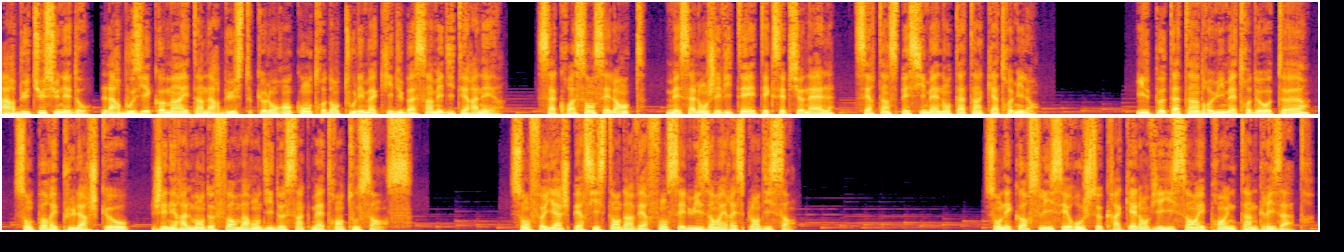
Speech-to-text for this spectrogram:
Arbutus unedo. L'arbousier commun est un arbuste que l'on rencontre dans tous les maquis du bassin méditerranéen. Sa croissance est lente, mais sa longévité est exceptionnelle, certains spécimens ont atteint 4000 ans. Il peut atteindre 8 mètres de hauteur, son port est plus large que haut, généralement de forme arrondie de 5 mètres en tous sens. Son feuillage persistant d'un vert foncé luisant et resplendissant. Son écorce lisse et rouge se craquelle en vieillissant et prend une teinte grisâtre.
